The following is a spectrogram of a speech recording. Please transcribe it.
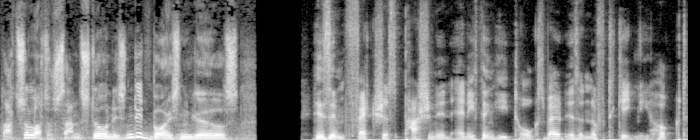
That's a lot of sandstone, isn't it, boys and girls? His infectious passion in anything he talks about is enough to keep me hooked.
